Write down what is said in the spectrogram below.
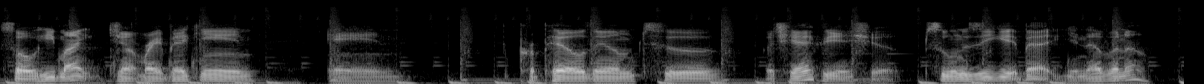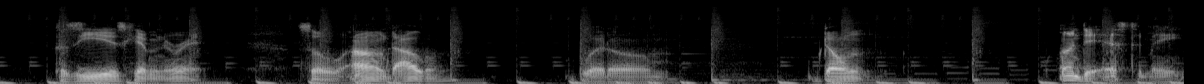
So he might jump right back in and propel them to a championship soon as he get back. You never know, cause he is Kevin Durant. So I don't doubt him, but um, don't underestimate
